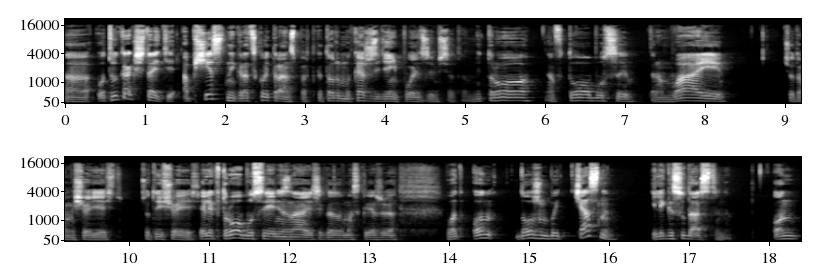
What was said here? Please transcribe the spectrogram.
А, вот вы как считаете, общественный городской транспорт, которым мы каждый день пользуемся, там, метро, автобусы, трамваи, что там еще есть? Что-то еще есть. Электробусы, я не знаю, если кто-то в Москве живет. Вот он должен быть частным или государственным? Он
